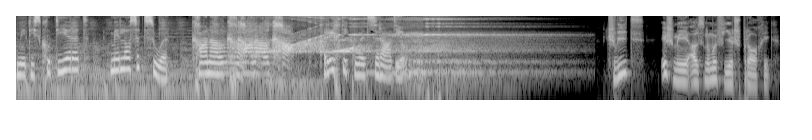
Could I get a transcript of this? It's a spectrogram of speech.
wir diskutieren, wir hören zu. Kanal K. Kanal K. Richtig gutes Radio. Die Schweiz ist mehr als nur viersprachig.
